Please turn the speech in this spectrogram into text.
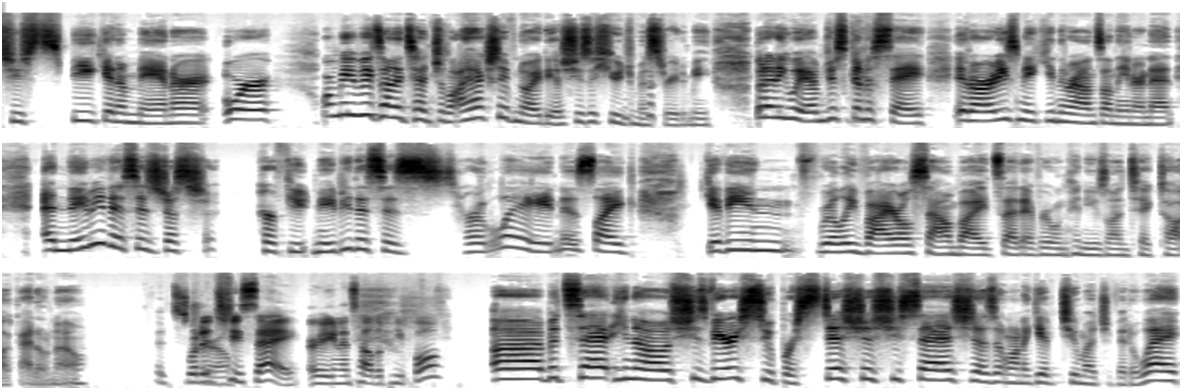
to speak in a manner or or maybe it's unintentional. I actually have no idea. She's a huge mystery to me. But anyway, I'm just going to say it already is making the rounds on the internet and maybe this is just her few, maybe this is her lane is like giving really viral sound bites that everyone can use on TikTok. I don't know. It's What did she say? Are you going to tell the people? Uh, but said, you know, she's very superstitious. She says she doesn't want to give too much of it away,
